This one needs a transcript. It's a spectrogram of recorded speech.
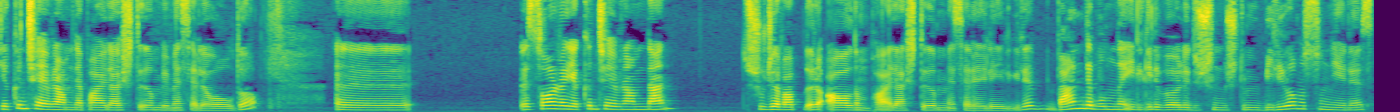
yakın çevremle paylaştığım bir mesele oldu. Ee, ve sonra yakın çevremden şu cevapları aldım paylaştığım meseleyle ilgili. Ben de bununla ilgili böyle düşünmüştüm. Biliyor musun Yeliz?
